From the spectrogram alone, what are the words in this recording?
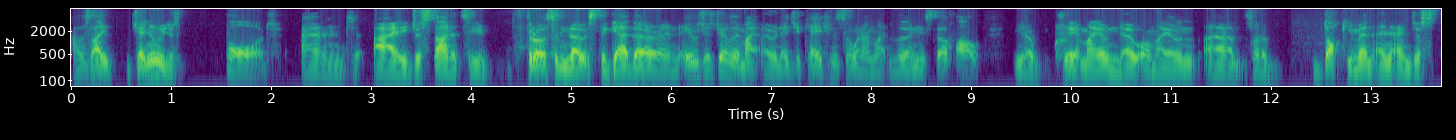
I was like genuinely just bored. And I just started to throw some notes together. And it was just generally my own education. So when I'm like learning stuff, I'll, you know, create my own note or my own um, sort of document and, and just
